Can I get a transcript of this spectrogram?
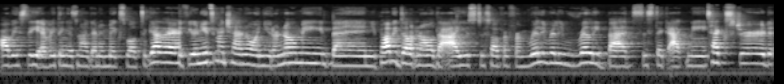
obviously everything is not gonna mix well together. If you're new to my channel and you don't know me, then you probably don't know that I used to suffer from really, really, really bad cystic acne. Textured,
